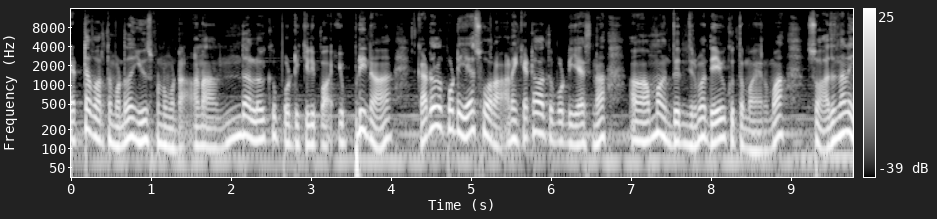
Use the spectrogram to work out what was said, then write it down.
கெட்ட வார்த்தை மட்டும் தான் யூஸ் பண்ண மாட்டான். ஆனால் அந்த அளவுக்கு போட்டு கிழிப்பான். எப்படின்னா கடவுளை போட்டு ஏசுவாரான் ஆனால் கெட்ட வார்த்தை போட்டு ஏசுனா அவங்க அம்மாவுக்கு தெரிஞ்சிருமா? தெய்வ குத்தமாயிருமா? ஸோ அதனால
